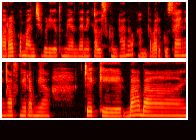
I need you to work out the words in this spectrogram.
మరొక మంచి వీడియోతో మీ అందరినీ కలుసుకుంటాను. అంతవరకు సైనింగ్ ఆఫ్ మీ రమ్య టేక్ కేర్. బాయ్.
